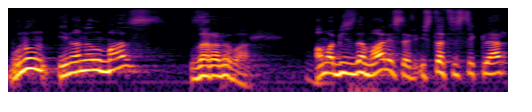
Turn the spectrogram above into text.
bunun inanılmaz zararı var. Ama bizde maalesef istatistikler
